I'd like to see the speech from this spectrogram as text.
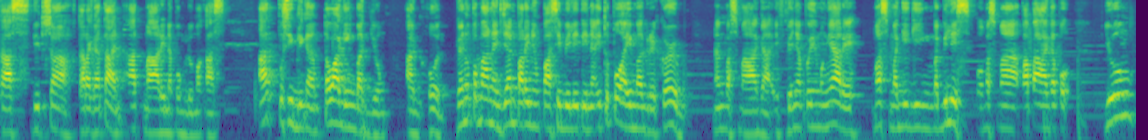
lakas dito sa karagatan at maaari na pong lumakas at posibleng ang tawaging bagyong aghon. Ganun pa man, nandyan pa rin yung possibility na ito po ay mag-recurve ng mas maaga. If ganyan po yung mangyari, mas magiging mabilis o mas mapapaaga po yung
